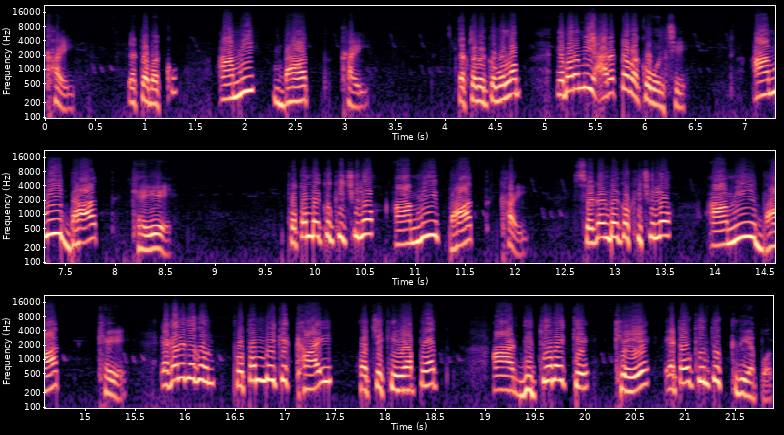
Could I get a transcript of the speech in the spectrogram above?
খাই। একটা বাক্য, আমি ভাত খাই। একটা বাক্য বললাম, এবার আমি আরেকটা বাক্য বলছি, আমি ভাত খেয়ে। প্রথম বাক্য কী ছিল? আমি ভাত খাই। সেকেন্ড বাক্য কী ছিল? আমি ভাত খেয়ে। এখানে দেখুন, প্রথম বাক্যে খাই হচ্ছে ক্রিয়াপদ, আর দ্বিতীয় বাক্যে খেয়ে, এটাও কিন্তু ক্রিয়াপদ।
